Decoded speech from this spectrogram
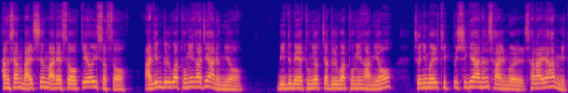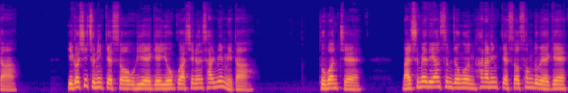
항상 말씀 안에서 깨어 있어서 악인들과 동행하지 않으며 믿음의 동역자들과 동행하며 주님을 기쁘시게 하는 삶을 살아야 합니다. 이것이 주님께서 우리에게 요구하시는 삶입니다. 두 번째, 말씀에 대한 순종은 하나님께서 성도에게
